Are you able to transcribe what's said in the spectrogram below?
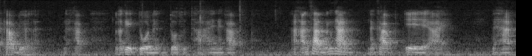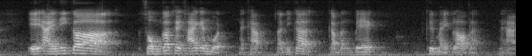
8-9 เดือนแล้วนะครับแล้วก็อีกตัวหนึ่งตัวสุดท้ายนะครับ อาหารสัตว์เหมือนกันนะครับ AI นะฮะ AI นี่ก็ทรงก็คล้ายๆกันหมดนะครับ ตอนนี้ก็กำลังเบรก ขึ้นมาอีกรอบแล้วนะฮะ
